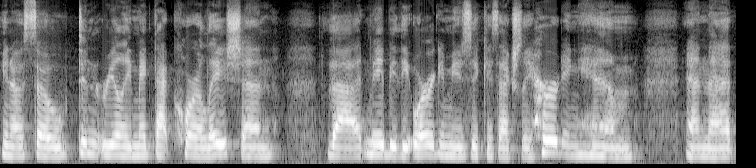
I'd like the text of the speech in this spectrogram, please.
you know, so didn't really make that correlation that maybe the organ music is actually hurting him and that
